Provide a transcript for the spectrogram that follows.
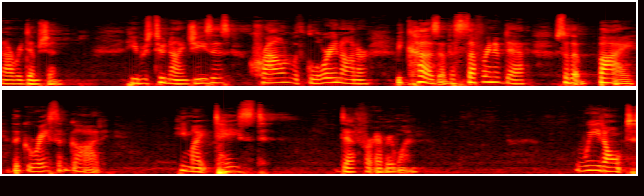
and our redemption. Hebrews 2 9, Jesus crowned with glory and honor because of the suffering of death, so that by the grace of God, he might taste death for everyone. We don't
